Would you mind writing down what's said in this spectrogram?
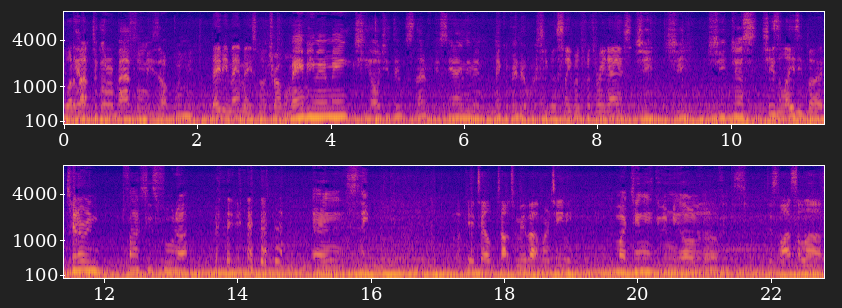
What Get about up to go to the bathroom, he's up with me. baby MaeMae's no trouble? Maybe, maybe she all she did was slept. You see, I didn't even make a video with her. She been sleeping for three days. She she she just She's a lazy bud. tearing Foxy's food up and sleep. okay, tell talk to me about Martini. Martini's giving me all the lovings. Just lots of love.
